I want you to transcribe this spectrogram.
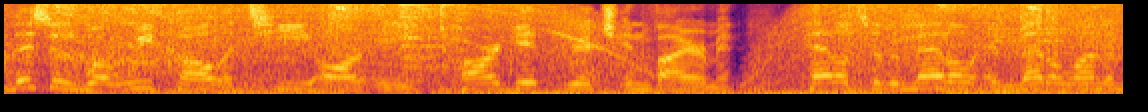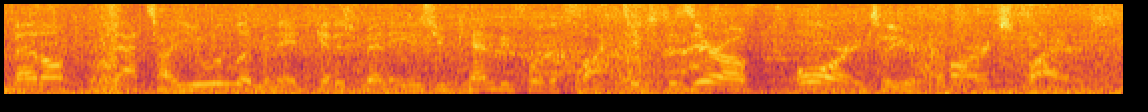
Now this is what we call a TRE, target rich environment. Pedal to the metal and metal onto metal, that's how you eliminate. Get as many as you can before the clock ticks to zero or until your car expires.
